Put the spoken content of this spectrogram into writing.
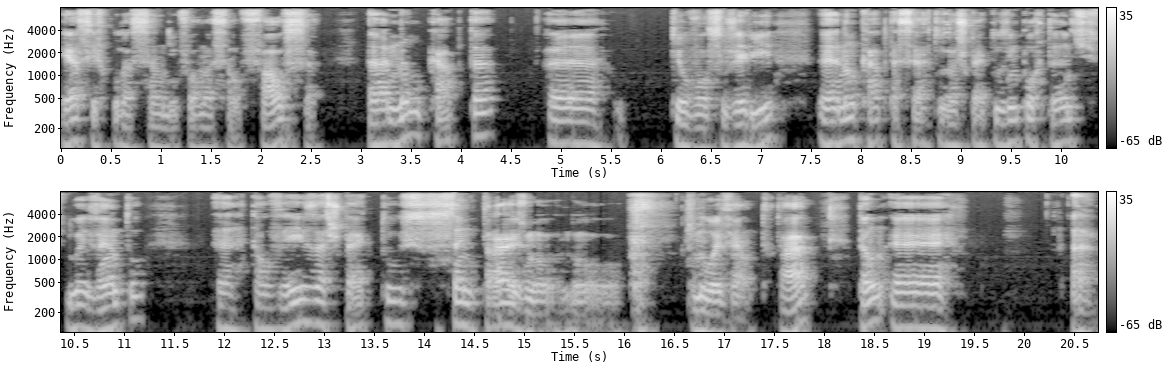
é a circulação de informação falsa, uh, não capta é, que eu vou sugerir é, não capta certos aspectos importantes do evento, é, talvez aspectos centrais no, no, no evento. Tá? Então, é... ah,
